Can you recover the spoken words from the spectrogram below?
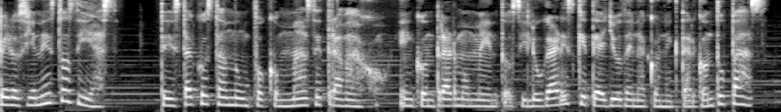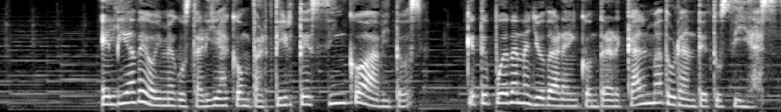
Pero si en estos días te está costando un poco más de trabajo encontrar momentos y lugares que te ayuden a conectar con tu paz, el día de hoy me gustaría compartirte 5 hábitos que te puedan ayudar a encontrar calma durante tus días.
